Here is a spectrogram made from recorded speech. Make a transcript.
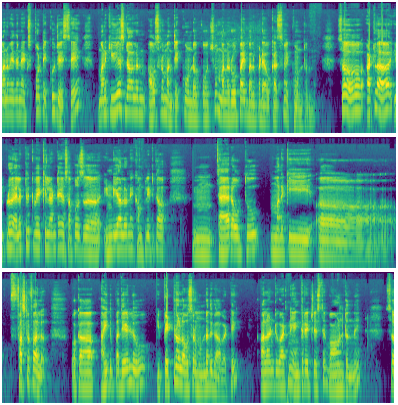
మనం ఏదైనా ఎక్స్పోర్ట్ ఎక్కువ చేస్తే మనకి యుఎస్ డాలర్ అవసరం అంత ఎక్కువ ఉండకపోవచ్చు మన రూపాయి బలపడే అవకాశం ఎక్కువ ఉంటుంది. సో అట్లా ఇప్పుడు ఎలక్ట్రిక్ వెహికల్ అంటే సపోజ్ ఇండియాలోనే కంప్లీట్గా తయారవుతూ మనకి ఫస్ట్ ఆఫ్ ఆల్ ఒక ఐదు పదేళ్ళు ఈ పెట్రోల్ అవసరం ఉండదు కాబట్టి అలాంటి వాటిని ఎంకరేజ్ చేస్తే బాగుంటుంది. సో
